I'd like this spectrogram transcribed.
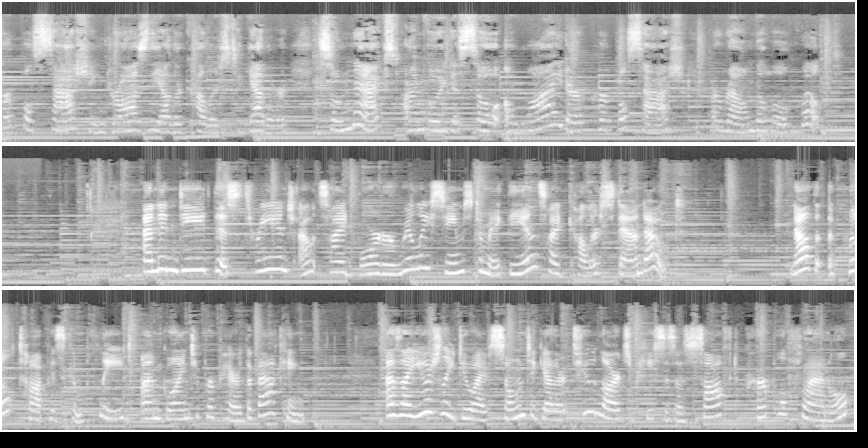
purple sashing draws the other colors together, so next I'm going to sew a wider purple sash around the whole quilt. And indeed, this 3 inch outside border really seems to make the inside colors stand out. Now that the quilt top is complete, I'm going to prepare the backing. As I usually do, I've sewn together two large pieces of soft purple flannel,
